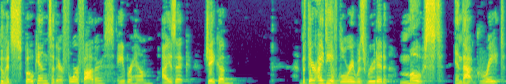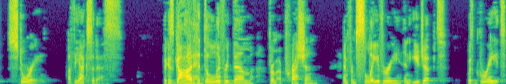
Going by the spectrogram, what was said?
who had spoken to their forefathers, Abraham, Isaac, Jacob. But their idea of glory was rooted most in that great story of the Exodus. Because God had delivered them from oppression and from slavery in Egypt. with great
